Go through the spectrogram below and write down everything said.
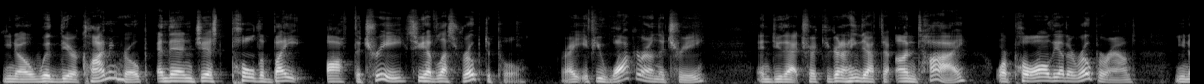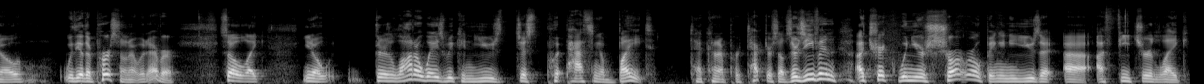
you know, with your climbing rope, and then just pull the bight off the tree so you have less rope to pull, right? If you walk around the tree and do that trick, you're gonna either have to untie or pull all the other rope around, you know, with the other person or whatever. So like, you know, there's a lot of ways we can use just put passing a bite to kind of protect ourselves. There's even a trick when you're short roping and you use a, a, a feature like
